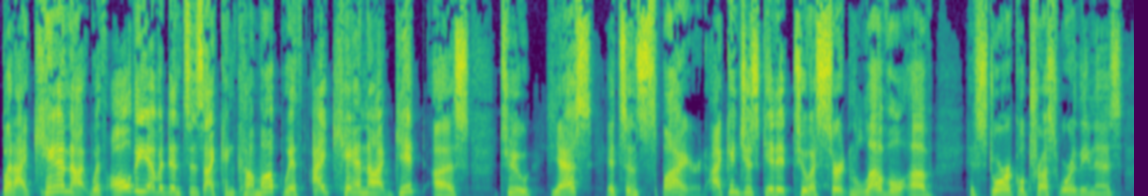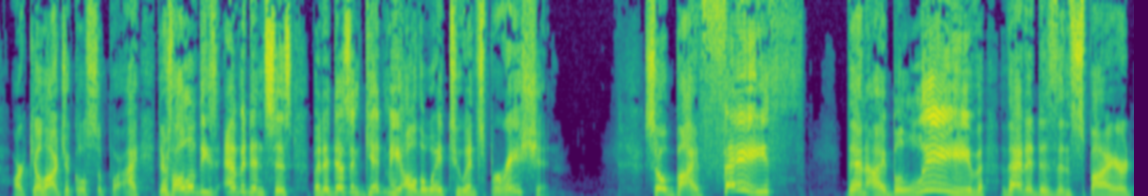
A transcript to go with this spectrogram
But I cannot, with all the evidences I can come up with, I cannot get us to, yes, it's inspired. I can just get it to a certain level of historical trustworthiness, archaeological support. I, there's all of these evidences, but it doesn't get me all the way to inspiration. So by faith, then I believe that it is inspired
